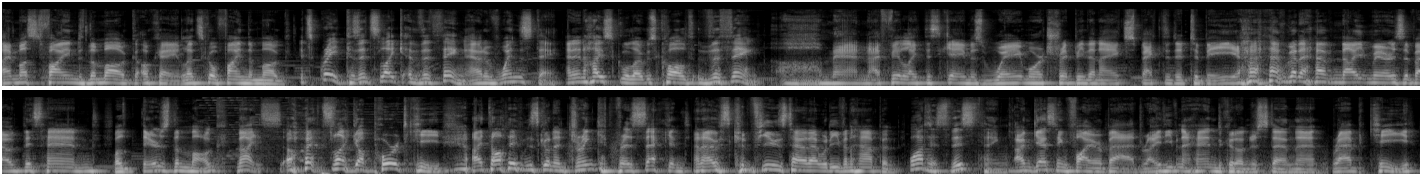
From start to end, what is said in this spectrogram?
I must find the mug. Okay, let's go find the mug. It's great because it's like the thing out of Wednesday. And in high school, I was called the thing. Oh man, I feel like this game is way more trippy than I expected it to be. I'm gonna have nightmares about this hand. Well, there's the mug. Nice. Oh, it's like a port key. I thought it was gonna drink it for a second, and I was confused how that would even happen. What is this thing? I'm guessing fire bad, right? Even a hand could understand that. Grab key.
